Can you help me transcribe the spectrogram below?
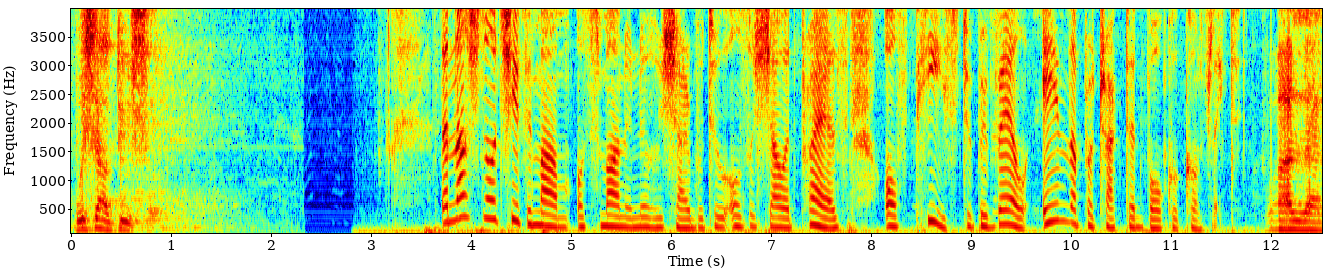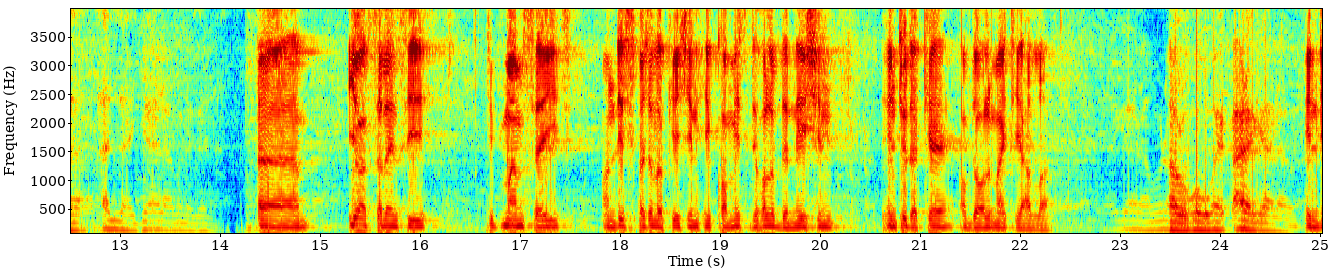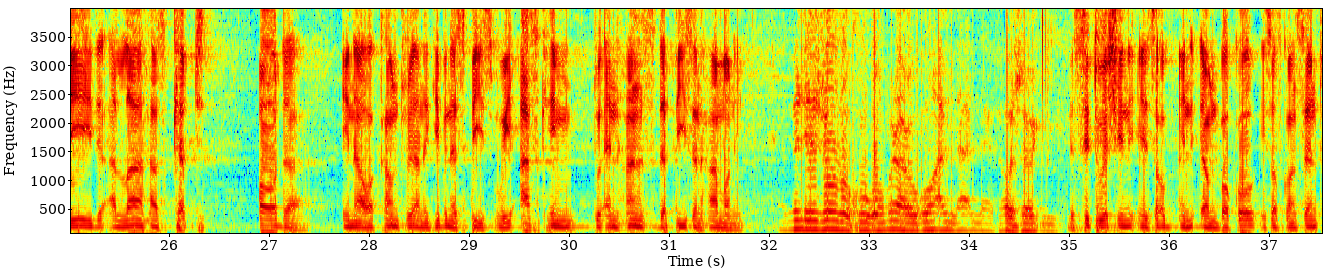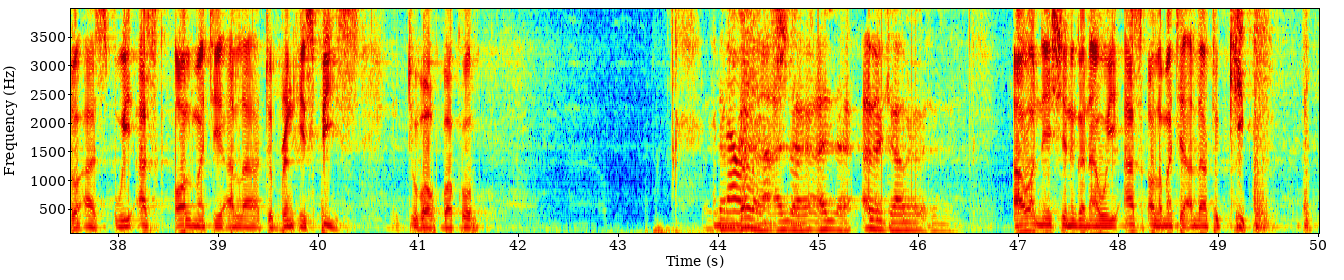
we shall do so. The National Chief Imam Osman Nuhu Sharubutu also showered prayers of peace to prevail in the protracted Bawku conflict. Um, Your Excellency, Chief Imam says on this special occasion he commits the whole of the nation into the care of the Almighty Allah. Indeed, Allah has kept order in our country and giving us peace. We ask Him to enhance the peace and harmony. The situation is of, in, in Bawku is of concern to us. We ask Almighty Allah to bring His peace to Bawku. And now Our nation, Ghana, we ask Almighty Allah to keep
